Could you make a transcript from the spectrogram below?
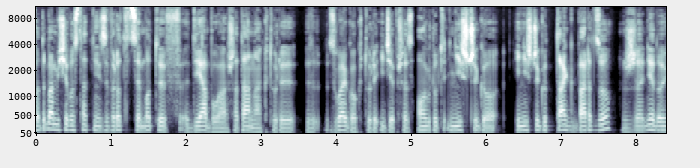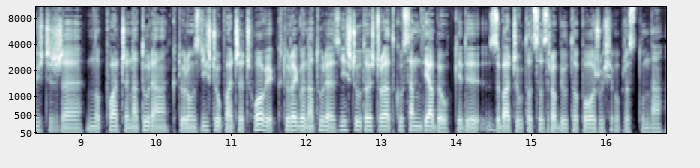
Podoba mi się w ostatniej zwrotce motyw diabła, szatana, który, złego, który idzie przez ogród niszczy go, i niszczy go tak bardzo, że nie dość, że no płacze natura, którą zniszczył, płacze człowiek, którego naturę zniszczył, to jeszcze w dodatku sam diabeł, kiedy zobaczył to, co zrobił, to położył się po prostu na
